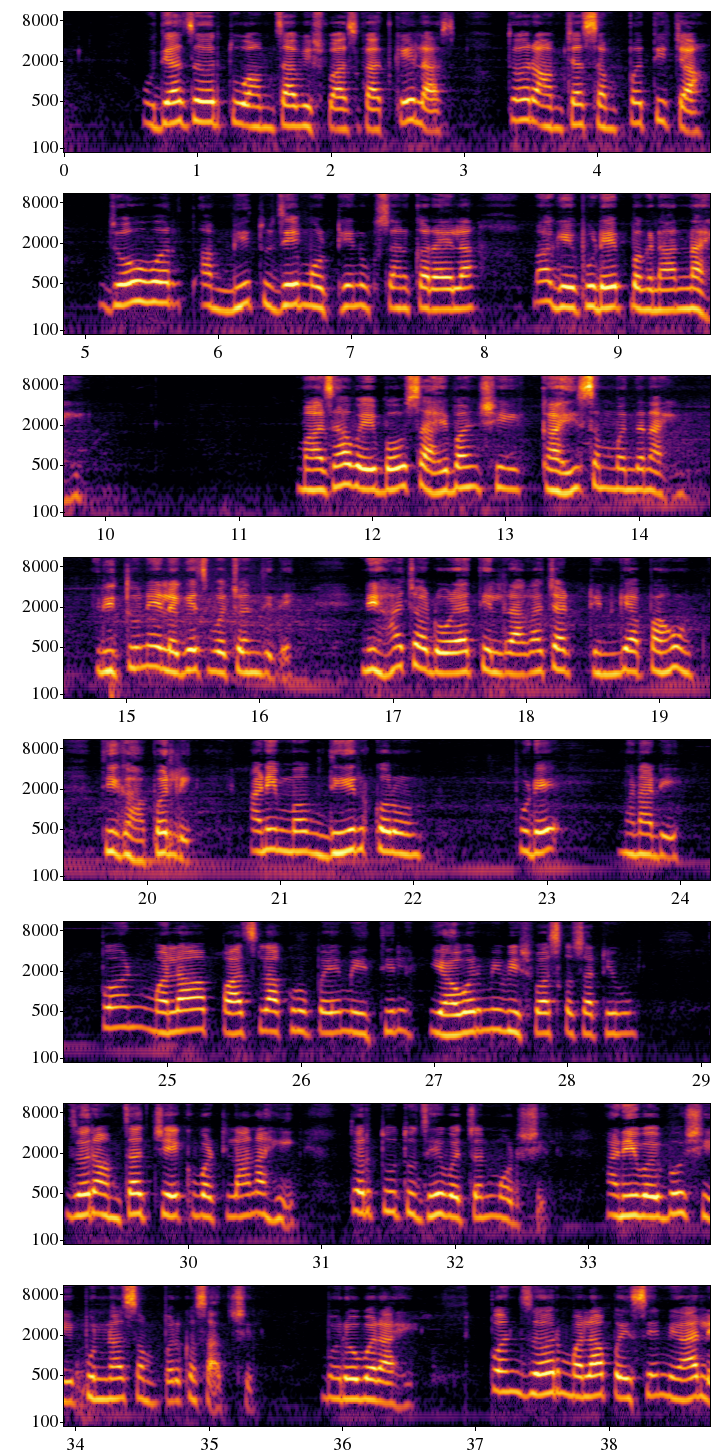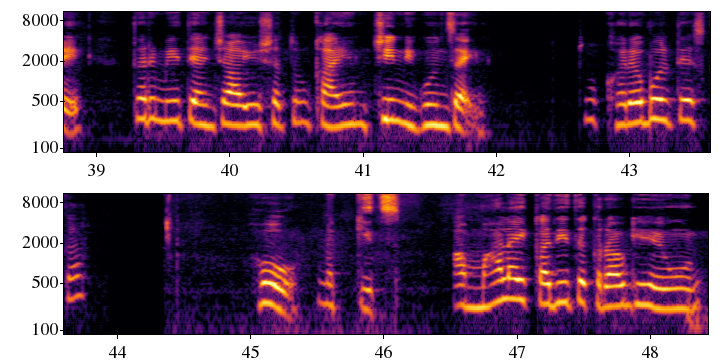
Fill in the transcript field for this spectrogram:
उद्या जर तू आमचा विश्वासघात केलास तर आमच्या संपत्तीच्या जोवर आम्ही तुझे मोठे नुकसान करायला मागे पुढे बघणार नाही. माझा वैभव साहेबांशी काही संबंध नाही. रितूने लगेच वचन दिले. नेहाच्या डोळ्यातील रागाच्या ठिणग्या पाहून ती घाबरली आणि मग धीर करून पुढे म्हणाली पण मला पाच लाख रुपये मिळतील यावर मी विश्वास कसा ठेवू? जर आमचा चेक वटला नाही तर तू तुझे वचन मोडशील आणि वैभवशी पुन्हा संपर्क साधशील. बरोबर आहे. पण जर मला पैसे मिळाले तर मी त्यांच्या आयुष्यातून कायमची निघून जाईन. तू खरं बोलतेस का? हो नक्कीच. आम्हाला एखादी तक्रार घेऊन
